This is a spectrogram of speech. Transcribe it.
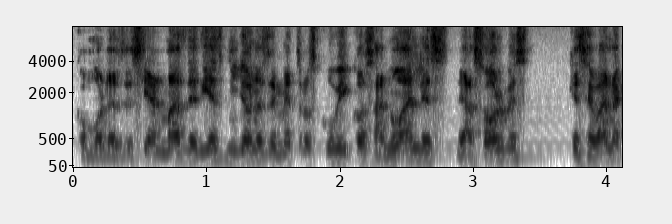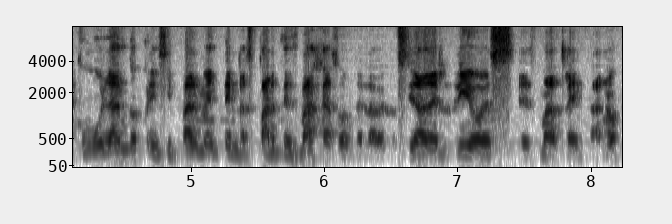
Como les decían, más de 10 millones de metros cúbicos anuales de asolves que se van acumulando principalmente en las partes bajas, donde la velocidad del río es, es más lenta, ¿no?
